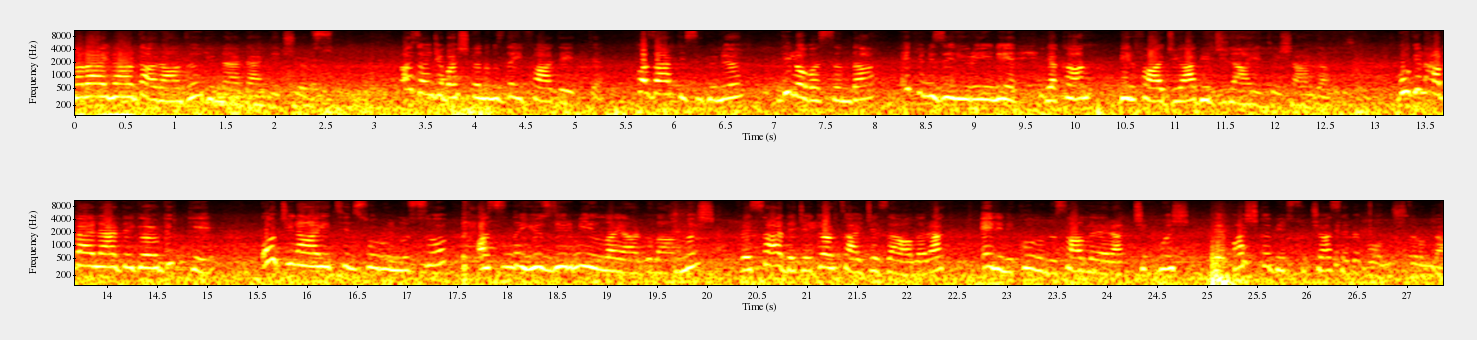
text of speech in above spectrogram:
saraylarda arandığı günlerden geçiyoruz. Az önce başkanımız da ifade etti. Pazartesi günü Dilovası'nda hepimizin yüreğini yakan bir facia, bir cinayet yaşandı. Bugün haberlerde gördük ki o cinayetin sorumlusu aslında 120 yılla yargılanmış ve sadece 4 ay ceza alarak elini kolunu sallayarak çıkmış ve başka bir suça sebep olmuş durumda.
